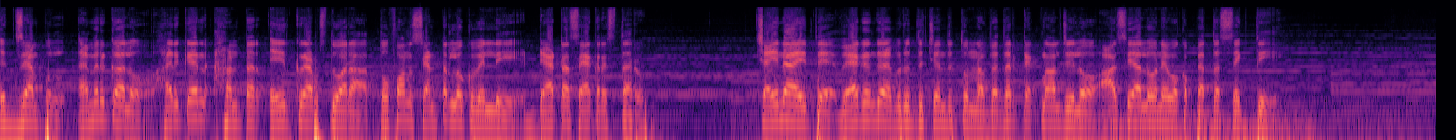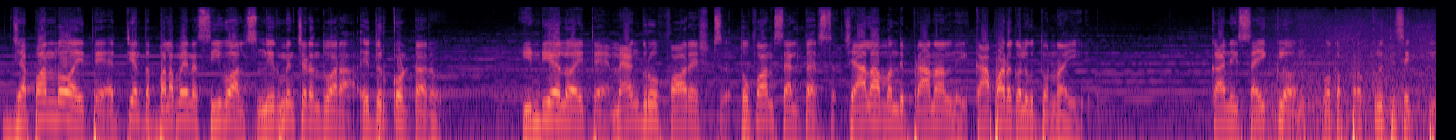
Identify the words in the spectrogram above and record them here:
ఎగ్జాంపుల్ అమెరికాలో హరికేన్ హంటర్ ఎయిర్ క్రాఫ్ట్స్ ద్వారా తుఫాను సెంటర్లోకి వెళ్ళి డేటా సేకరిస్తారు. చైనా అయితే వేగంగా అభివృద్ధి చెందుతున్న వెదర్ టెక్నాలజీలో ఆసియాలోనే ఒక పెద్ద శక్తి. జపాన్లో అయితే అత్యంత బలమైన సీవాల్స్ నిర్మించడం ద్వారా ఎదుర్కొంటారు. ఇండియాలో అయితే మ్యాంగ్రోవ్ ఫారెస్ట్స్ తుఫాన్ షెల్టర్స్ చాలామంది ప్రాణాలని కాపాడగలుగుతున్నాయి. కానీ సైక్లోన్ ఒక ప్రకృతి శక్తి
